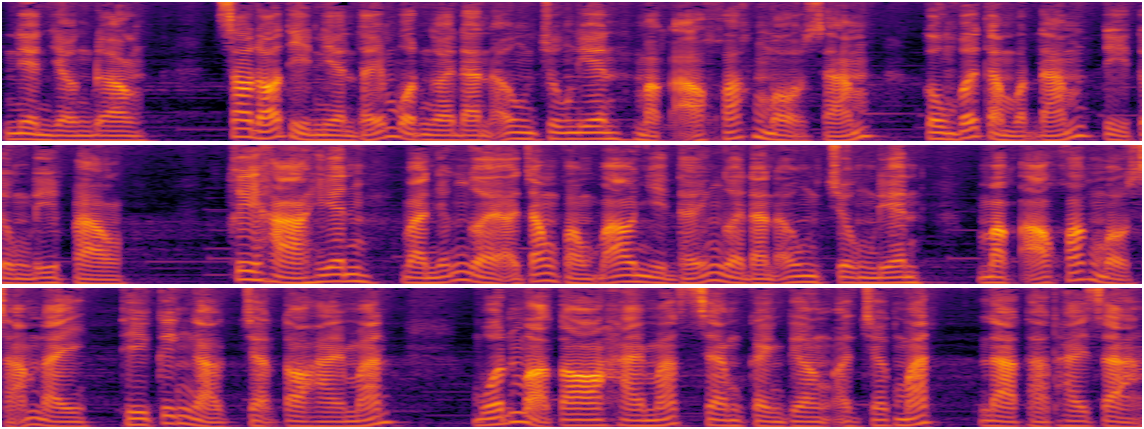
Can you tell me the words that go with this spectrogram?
liền nhường đường. Sau đó thì nhìn thấy một người đàn ông trung niên mặc áo khoác màu xám cùng với cả một đám tùy tùng đi vào. Khi Hà Hiên và những người ở trong phòng bao nhìn thấy người đàn ông trung niên mặc áo khoác màu xám này thì kinh ngạc trợn to hai mắt, muốn mở to hai mắt xem cảnh tượng ở trước mắt là thật hay giả.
